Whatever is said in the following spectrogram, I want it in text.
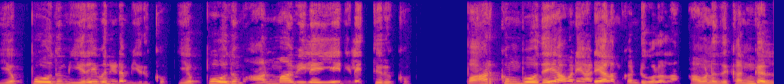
எப்போதும் இறைவனிடம் இருக்கும். எப்போதும் ஆன்மாவிலேயே நிலைத்திருக்கும். பார்க்கும் போதே அவனை அடையாளம் கண்டுகொள்ளலாம். அவனது கண்கள்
